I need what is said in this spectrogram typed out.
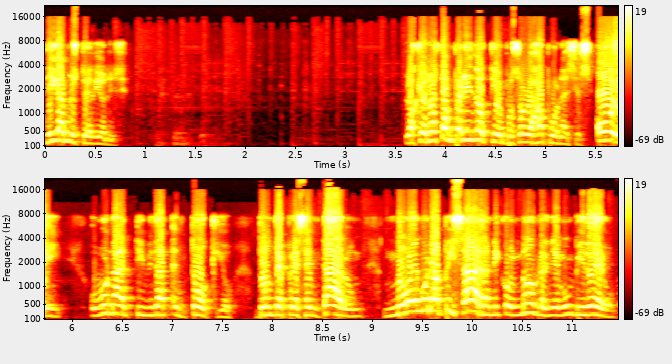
Dígame usted, Dionisio. Los que no están perdiendo tiempo son los japoneses. Hoy hubo una actividad en Tokio donde presentaron, no en una pizarra ni con nombres ni en un video,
